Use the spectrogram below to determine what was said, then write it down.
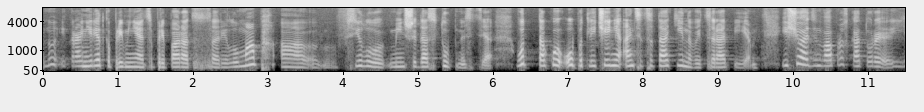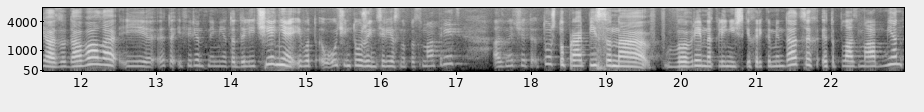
Ну и крайне редко применяется препарат сарилумаб а, в силу меньшей доступности. Вот такой опыт лечения антицитокиновой терапии. Еще один вопрос, который я задавала, и это эфферентные методы лечения. И вот очень тоже интересно посмотреть, а, Значит, то, что прописано во временных клинических рекомендациях, это плазмообмен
